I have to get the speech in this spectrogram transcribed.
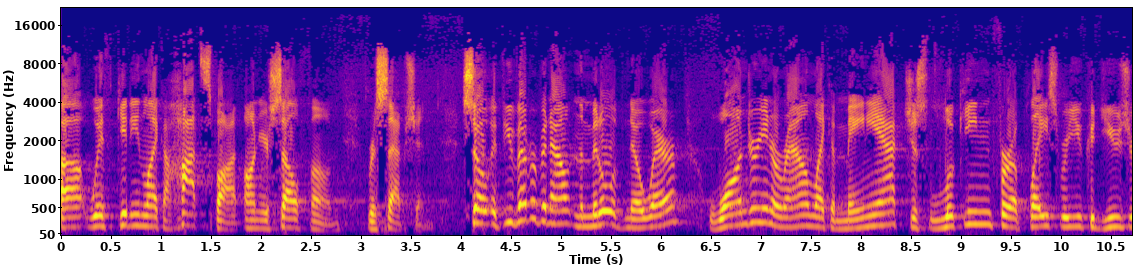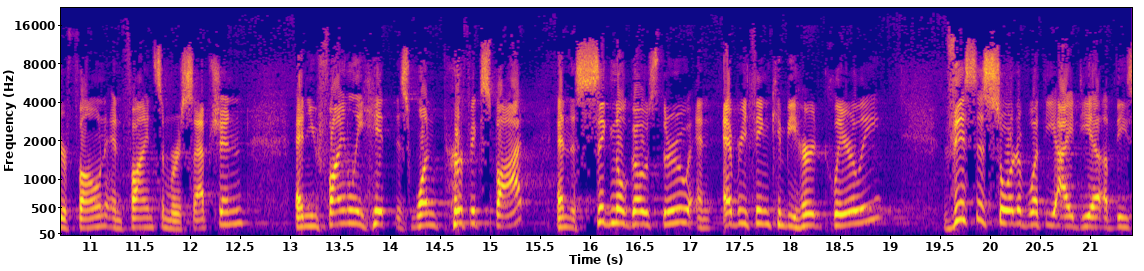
uh, with getting like a hotspot on your cell phone reception. So if you've ever been out in the middle of nowhere, wandering around like a maniac, just looking for a place where you could use your phone and find some reception, and you finally hit this one perfect spot, and the signal goes through, and everything can be heard clearly, this is sort of what the idea of these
